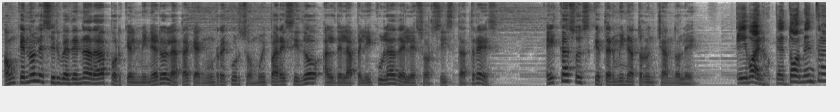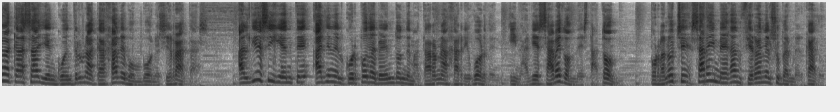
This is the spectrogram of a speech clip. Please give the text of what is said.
aunque no le sirve de nada porque el minero le ataca en un recurso muy parecido al de la película del Exorcista 3. El caso es que termina tronchándole. Y bueno, que Tom entra a la casa y encuentra una caja de bombones y ratas. Al día siguiente hallan el cuerpo de Ben donde mataron a Harry Warden, y nadie sabe dónde está Tom. Por la noche, Sara y Megan cierran el supermercado,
